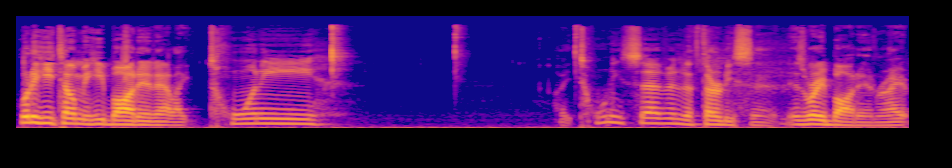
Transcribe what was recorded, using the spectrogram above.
What did he tell me he bought in at like twenty, like twenty-seven to thirty cent is where he bought in, right?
